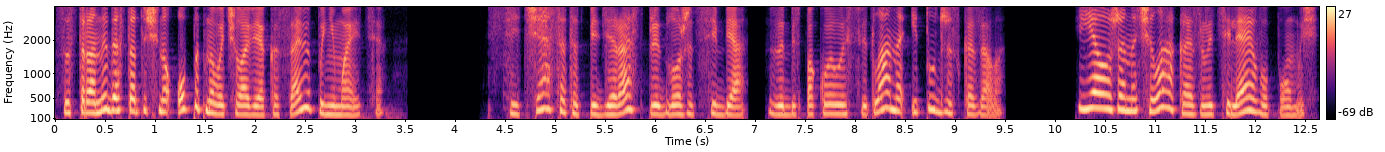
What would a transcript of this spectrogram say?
Со стороны достаточно опытного человека, сами понимаете. Сейчас этот педераст предложит себя, забеспокоилась Светлана и тут же сказала. Я уже начала оказывать Теляеву помощь.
